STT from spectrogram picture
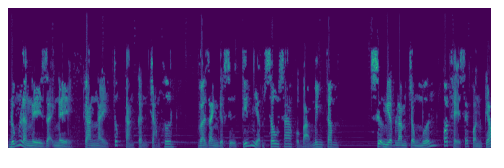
Đúng là nghề dạy nghề, càng ngày Túc càng cẩn trọng hơn và giành được sự tín nhiệm sâu xa của bà Minh Tâm. Sự nghiệp làm chồng mướn có thể sẽ còn kéo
